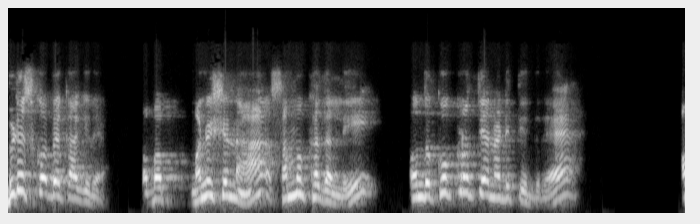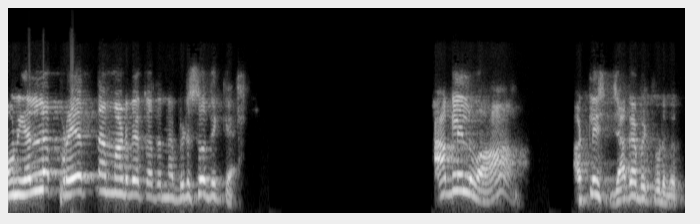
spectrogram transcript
ಬಿಡಿಸ್ಕೋಬೇಕಾಗಿದೆ. ಒಬ್ಬ ಮನುಷ್ಯನ ಸಮ್ಮುಖದಲ್ಲಿ ಒಂದು ಕುಕೃತ್ಯ ನಡೀತಿದ್ರೆ ಅವನು ಎಲ್ಲ ಪ್ರಯತ್ನ ಮಾಡ್ಬೇಕು ಅದನ್ನ ಬಿಡಿಸೋದಿಕ್ಕೆ. ಆಗ್ಲಿಲ್ವಾ? ಅಟ್ಲೀಸ್ಟ್ ಜಾಗ ಬಿಟ್ಬಿಡ್ಬೇಕು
